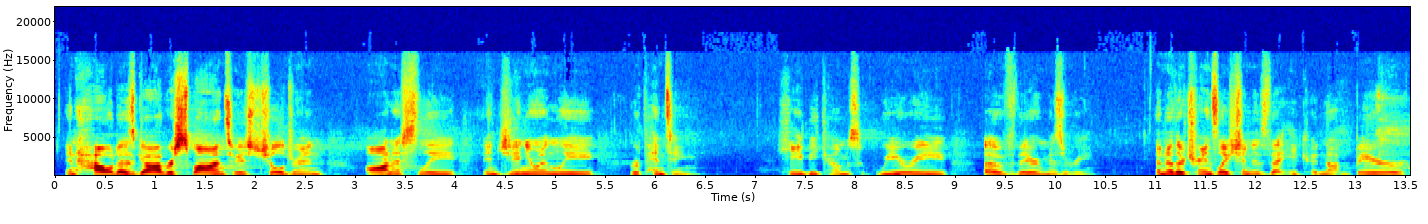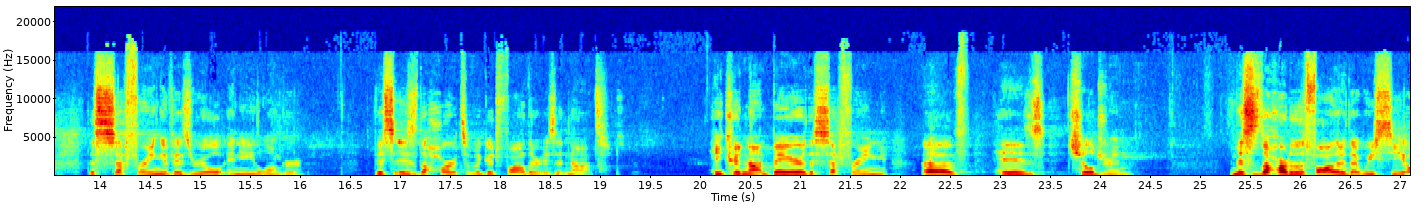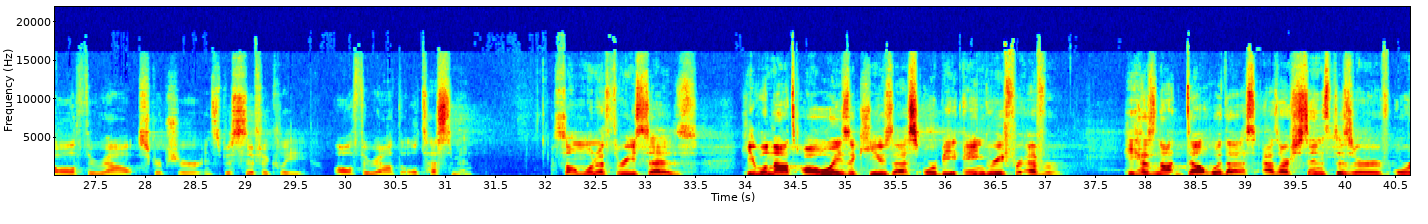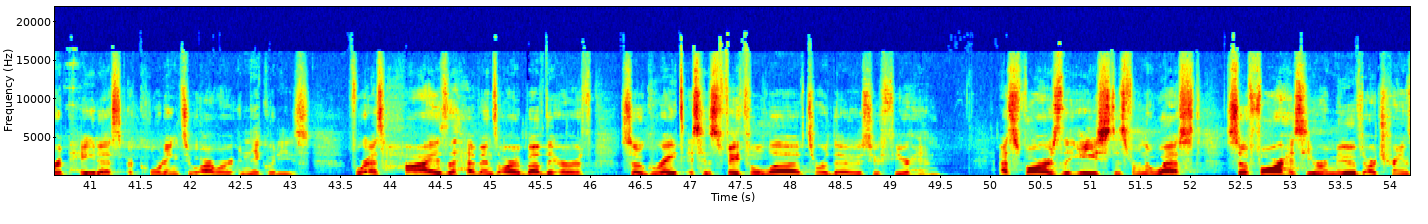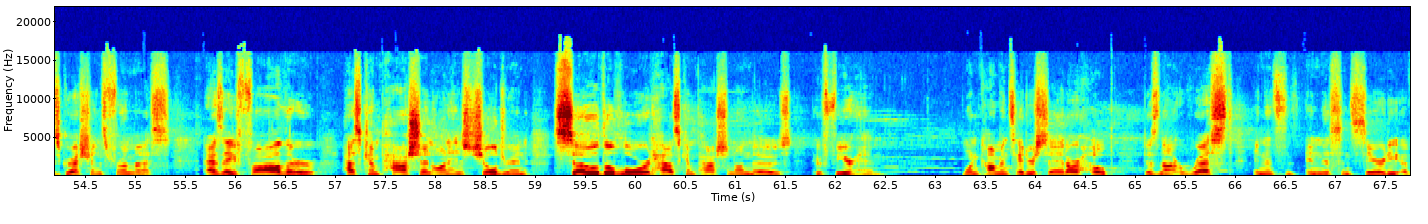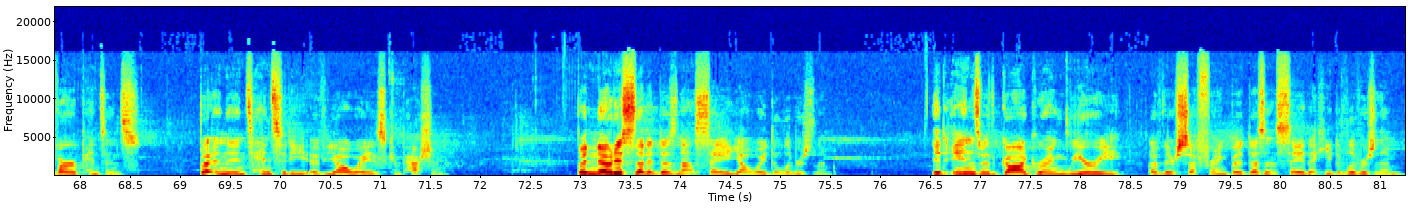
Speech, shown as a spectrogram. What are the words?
And how does God respond to his children honestly and genuinely repenting? He becomes weary of their misery. Another translation is that he could not bear the suffering of Israel any longer. This is the heart of a good father, is it not? He could not bear the suffering of his children. And this is the heart of the Father that we see all throughout Scripture and specifically all throughout the Old Testament. Psalm 103 says, He will not always accuse us or be angry forever. He has not dealt with us as our sins deserve or repaid us according to our iniquities. For as high as the heavens are above the earth, so great is his faithful love toward those who fear him. As far as the east is from the west, so far has he removed our transgressions from us. As a father has compassion on his children, so the Lord has compassion on those who fear him. One commentator said, Our hope does not rest in the, in the sincerity of our repentance, but in the intensity of Yahweh's compassion. But notice that it does not say Yahweh delivers them. It ends with God growing weary of their suffering, but it doesn't say that he delivers them.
